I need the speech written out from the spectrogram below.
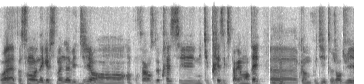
Ouais, de toute façon, Nagelsmann l'avait dit en, conférence de presse, c'est une équipe très expérimentée. Euh, mhm. Comme vous dites, aujourd'hui,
